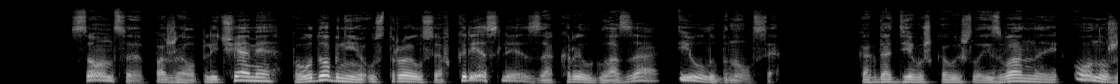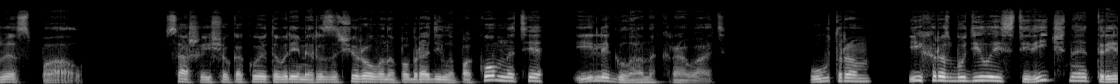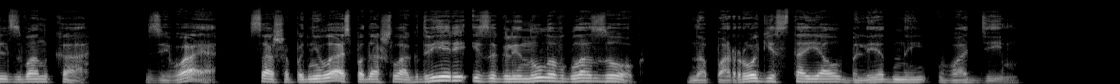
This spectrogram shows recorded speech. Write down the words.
Солнце пожал плечами, поудобнее устроился в кресле, закрыл глаза и улыбнулся. Когда девушка вышла из ванной, он уже спал. Саша еще какое-то время разочарованно побродила по комнате и легла на кровать. Утром их разбудила истеричная трель звонка. Зевая, Саша поднялась, подошла к двери и заглянула в глазок. На пороге стоял бледный Вадим.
